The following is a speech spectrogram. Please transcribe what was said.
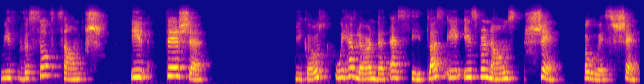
With the soft sound. Il pesce. Because we have learned that SC plus E is pronounced she. Always she.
